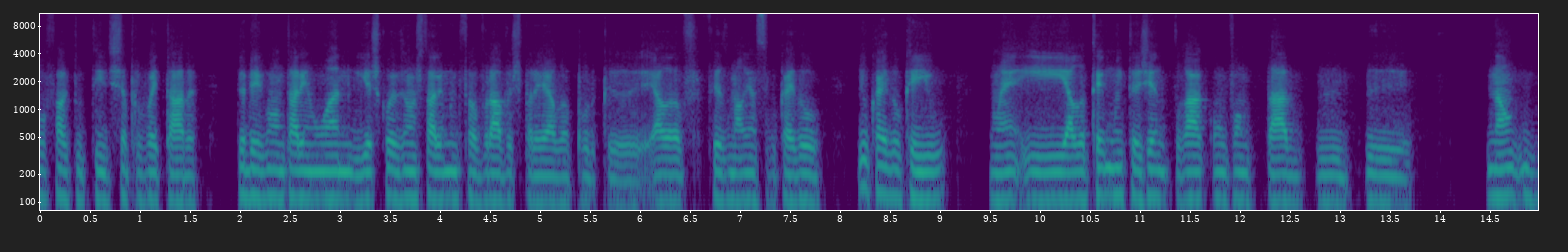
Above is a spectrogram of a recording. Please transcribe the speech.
o facto do Tid se aproveitar teria não estar em um ano e as coisas não estarem muito favoráveis para ela porque ela fez uma aliança com o Kaido e o Kaido caiu, não é? E ela tem muita gente lá com vontade de, de não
